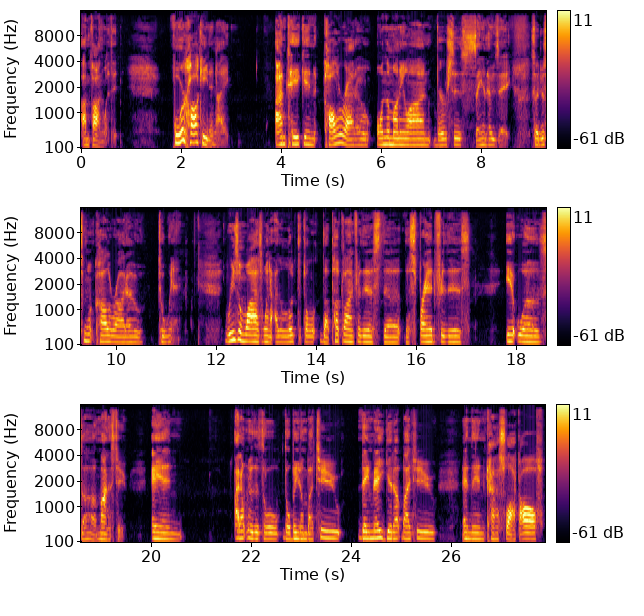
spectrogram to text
I'm fine with it. For hockey tonight, I'm taking Colorado on the money line versus San Jose. So I just want Colorado to win. Reason why is when I looked at the the puck line for this, the the spread for this, it was uh, minus two, and I don't know that they'll they'll beat them by two. They may get up by two, and then kind of slack off,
